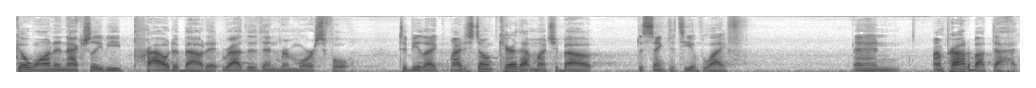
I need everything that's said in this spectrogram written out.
go on and actually be proud about it rather than remorseful. To be like, I just don't care that much about the sanctity of life. And I'm proud about that.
